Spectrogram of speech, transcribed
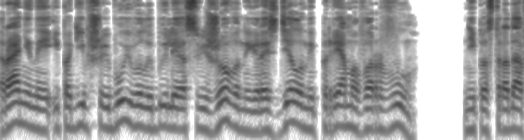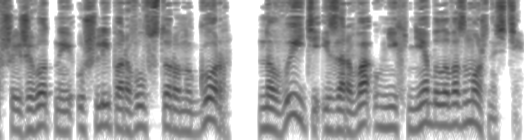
Раненые и погибшие буйволы были освежеваны и разделаны прямо во рву. Непострадавшие животные ушли по рву в сторону гор, но выйти из рва у них не было возможности.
